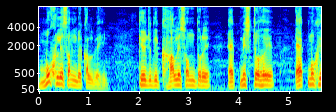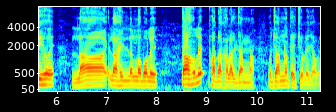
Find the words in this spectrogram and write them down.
মুখলেসান বেকালবেহি। কেউ যদি খালেস অন্তরে একনিষ্ঠ হয়ে একমুখী হয়ে লাহিল্লাহ বলে, তাহলে ফাদা খালাল জান্না ও জান্নাতে চলে যাবে।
